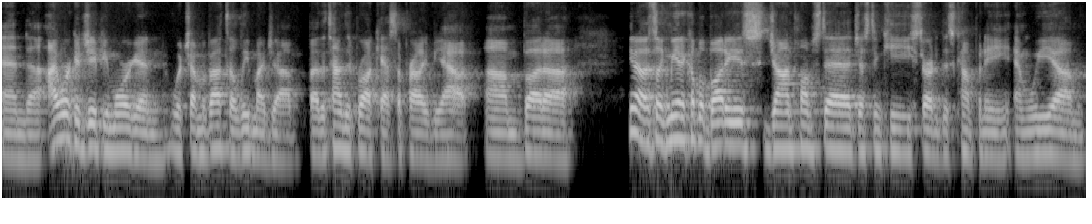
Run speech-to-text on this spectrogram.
And uh, I work at JP Morgan, which I'm about to leave my job. By the time this broadcast, I'll probably be out. Um, but, uh, you know, it's like me and a couple buddies, John Plumstead, Justin Key started this company. And we, um,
